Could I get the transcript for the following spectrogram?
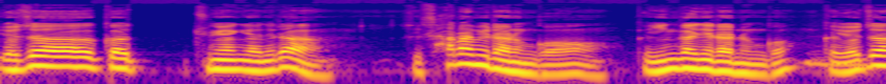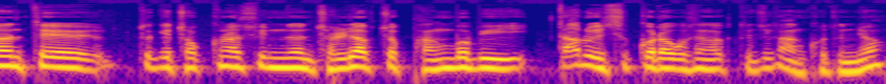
여자가 중요한 게 아니라 사람이라는 거, 그 인간이라는 거. 그러니까 여자한테 어떻게 접근할 수 있는 전략적 방법이 따로 있을 거라고 생각되지가 않거든요.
